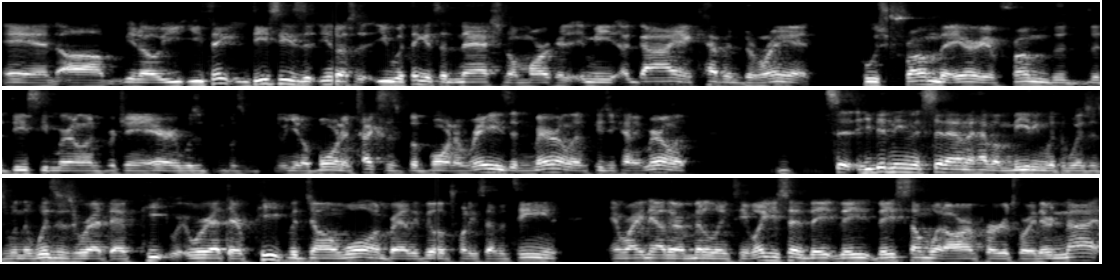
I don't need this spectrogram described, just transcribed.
And um, you know, you, you think DC's, you know, you would think it's a national market. I mean, a guy in Kevin Durant who's from the area, from the, the DC, Maryland, Virginia area, was was you know born in Texas but born and raised in Maryland, PG County, Maryland. He didn't even sit down and have a meeting with the Wizards when the Wizards were at that peak. Were at their peak with John Wall and Bradley Beal in 2017, and right now they're a middling team. Like you said, they they they somewhat are in purgatory. They're not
